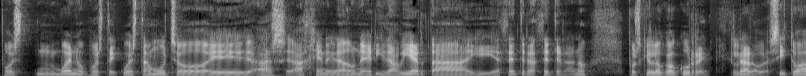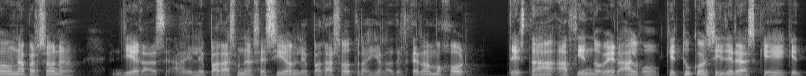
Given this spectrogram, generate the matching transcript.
pues bueno, pues te cuesta mucho, eh, has, has generado una herida abierta y etcétera, etcétera, ¿no? Pues ¿qué es lo que ocurre? Claro, si tú a una persona llegas y le pagas una sesión, le pagas otra y a la tercera a lo mejor te está haciendo ver algo que tú consideras que,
